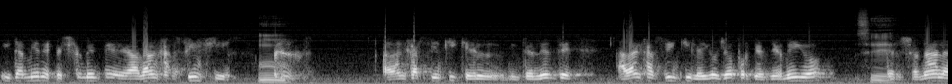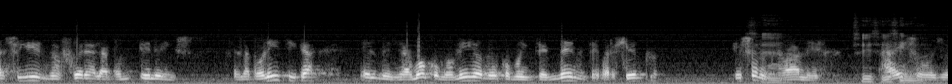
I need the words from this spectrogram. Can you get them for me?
y también especialmente a Dan Jarsinski, Mm. a Dan Jarsinski, que el intendente, a Dan Jarsinski le digo yo porque es mi amigo, sí, personal así, no fuera la, él es de la política, él me llamó como amigo, no como intendente, por ejemplo. Eso Sí. no me vale. sí, a eso voy yo.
